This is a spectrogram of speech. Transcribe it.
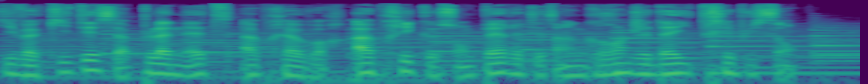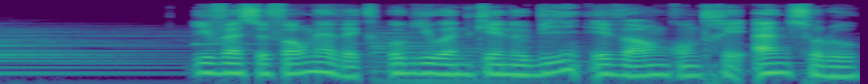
qui va quitter sa planète après avoir appris que son père était un grand Jedi très puissant. Il va se former avec Obi-Wan Kenobi et va rencontrer Han Solo,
